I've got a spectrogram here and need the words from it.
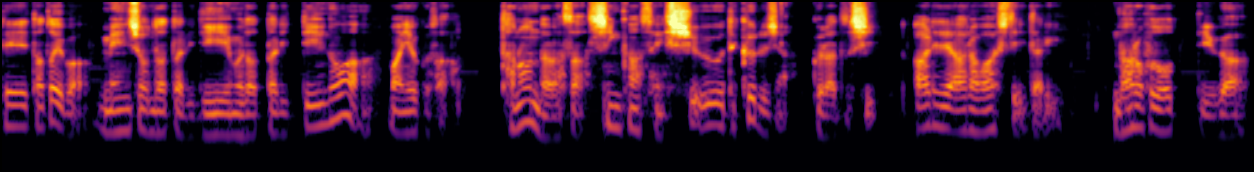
で、例えば、メンションだったり DM だったりっていうのは、まあよくさ、頼んだらさ、新幹線シューって来るじゃん。くら寿司。あれで表していたり、なるほどっていうが、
